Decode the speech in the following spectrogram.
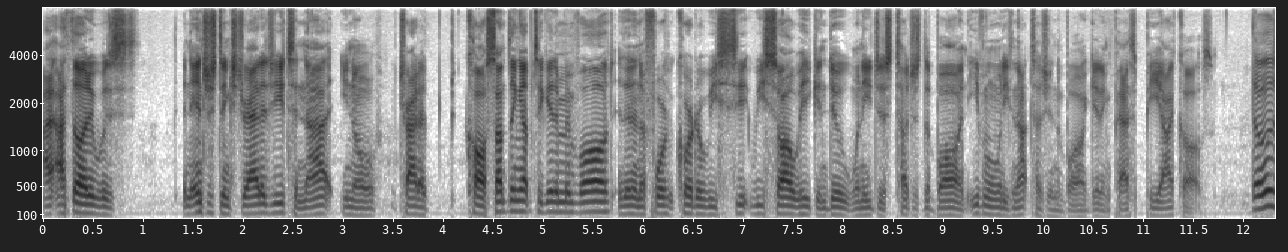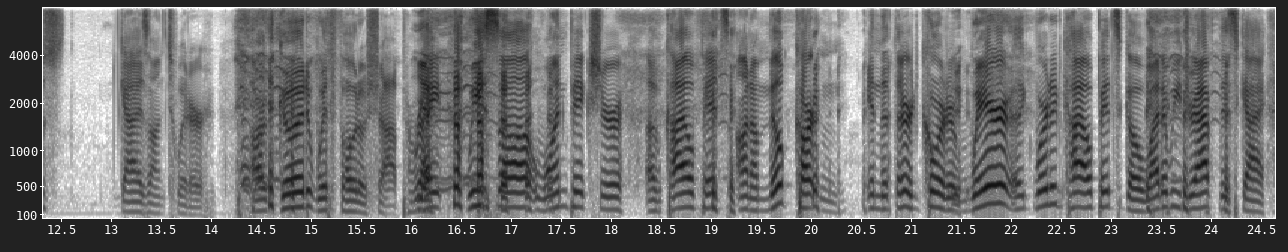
I, I thought it was an interesting strategy to not, you know, try to call something up to get him involved, and then in the fourth quarter we see we saw what he can do when he just touches the ball, and even when he's not touching the ball, getting past PI calls. those guys on Twitter are good with Photoshop, right? We saw one picture of Kyle Pitts on a milk carton in the third quarter. Where like, where did Kyle Pitts go? Why did we draft this guy?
